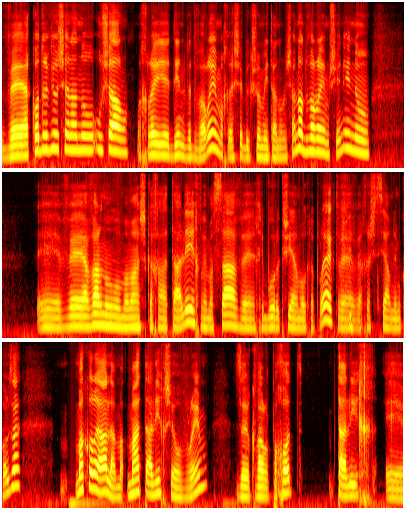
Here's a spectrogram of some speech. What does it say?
וה code review שלנו אושר אחרי דין ודברים, אחרי שביקשו מאיתנו לשנות דברים, שינינו, אה, ועברנו ממש ככה תהליך ומסע וחיבור רגשי עמוק לפרויקט, ואחרי שסיימנו עם כל זה, מה קורה הלאה? מה, מה התהליך שעוברים? זה כבר פחות תהליך, אה,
